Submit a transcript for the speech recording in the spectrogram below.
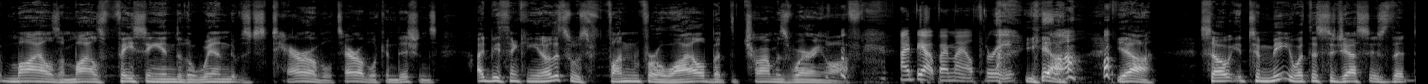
miles and miles facing into the wind. It was just terrible, terrible conditions. I'd be thinking, you know, this was fun for a while, but the charm is wearing off. I'd be out by mile three. Yeah, yeah. So to me, what this suggests is that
